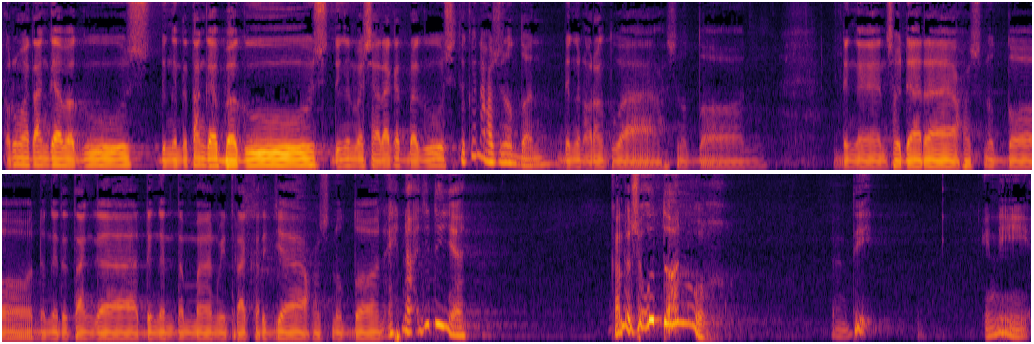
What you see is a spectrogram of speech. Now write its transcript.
rumah tangga bagus, dengan tetangga bagus, dengan masyarakat bagus, itu kan husnudzan dengan orang tua, husnudzan dengan saudara husnudzon, dengan tetangga, dengan teman mitra kerja husnudzon, enak jadinya. Kalau suudzon, wah. Nanti ini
